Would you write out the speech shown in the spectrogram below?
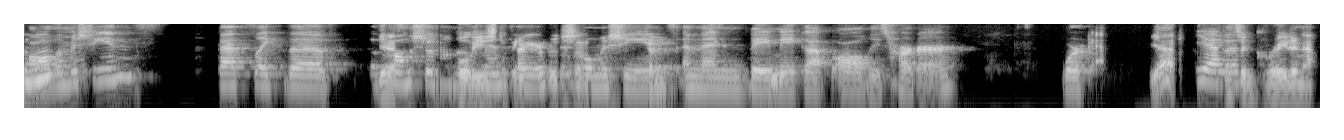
Mm-hmm. all the machines. That's like the, the Yeah, functional pulleys, movements are your simple and- machines, and then they make up all these harder work. Yeah, yeah, That's a great analogy.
